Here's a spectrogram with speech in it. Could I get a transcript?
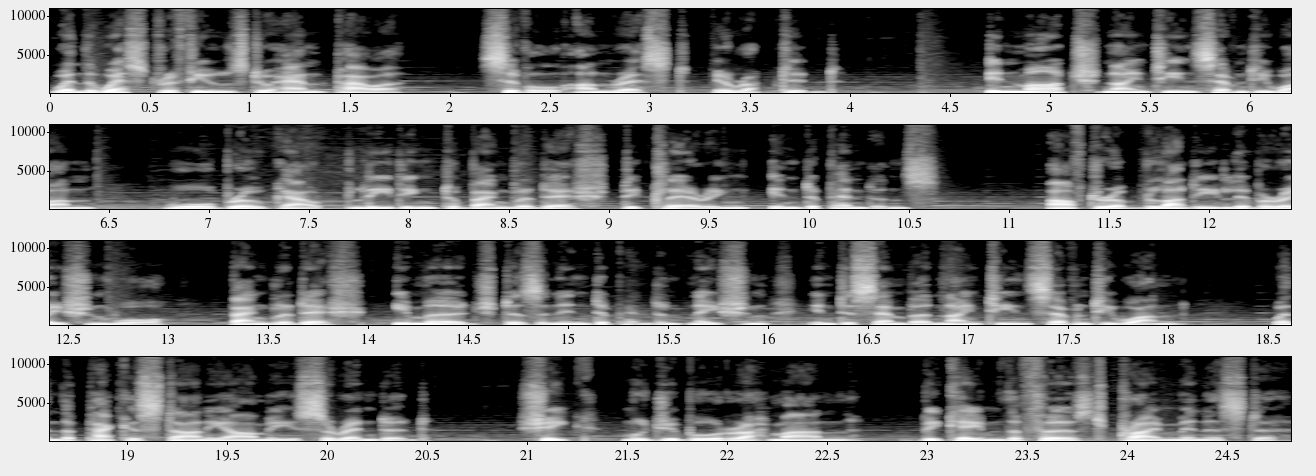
when the West refused to hand power, civil unrest erupted. In March 1971, war broke out leading to Bangladesh declaring independence. After a bloody liberation war, Bangladesh emerged as an independent nation in December 1971 when the Pakistani army surrendered. Sheikh Mujibur Rahman became the first prime minister.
